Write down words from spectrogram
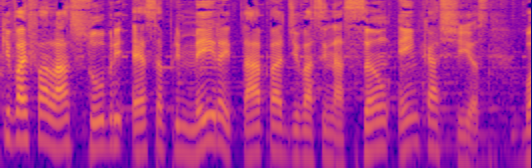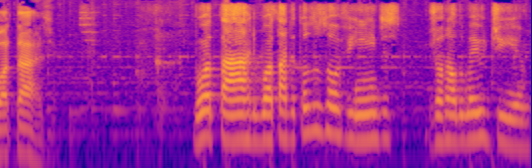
que vai falar sobre essa primeira etapa de vacinação em Caxias. Boa tarde. Boa tarde, boa tarde a todos os ouvintes Jornal do Meio-Dia.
